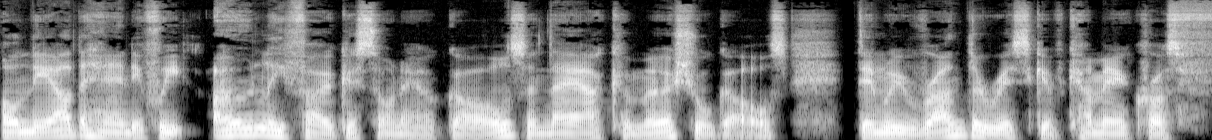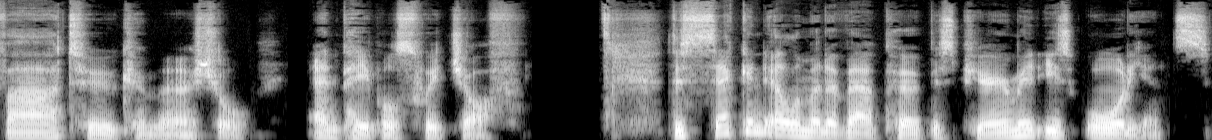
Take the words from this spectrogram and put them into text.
On the other hand, if we only focus on our goals and they are commercial goals, then we run the risk of coming across far too commercial and people switch off. The second element of our purpose pyramid is audience.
